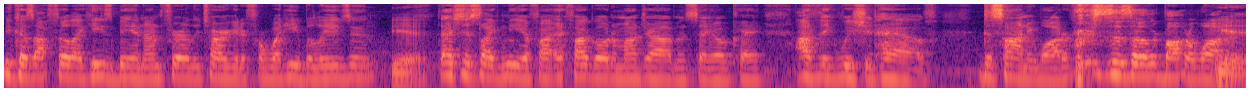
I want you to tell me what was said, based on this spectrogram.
because I feel like he's being unfairly targeted for what he believes in. Yeah, That's just like me. If I if I go to my job and say, okay, I think we should have Dasani water versus this other bottled water, Yeah.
